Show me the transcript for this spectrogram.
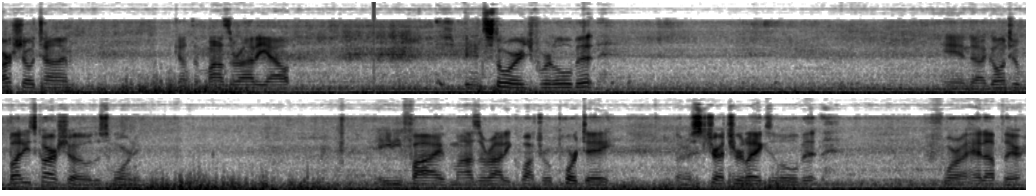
car show time. Got the Maserati out. It's been in storage for a little bit. And uh, going to a buddy's car show this morning. 85 Maserati Quattroporte. Gonna stretch your legs a little bit before I head up there.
